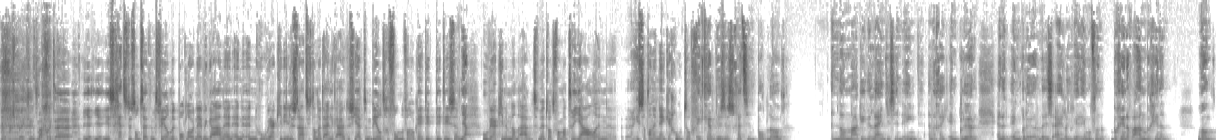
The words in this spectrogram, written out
leuk gesprek dit. Maar goed, eh, je, je, je schetst dus ontzettend veel met potlood, neem ik aan. En, en, en hoe werk je die illustraties dan uiteindelijk uit? Dus je hebt een beeld gevonden van, oké, dit, dit is hem. Ja. Hoe werk je hem dan uit? Met wat voor materiaal? En eh, is dat dan in één keer goed? Of? Ik heb dus een schets in potlood. En dan maak ik de lijntjes in inkt en dan ga ik inkleuren. En het inkleuren is eigenlijk weer helemaal van begin af aan beginnen. Want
